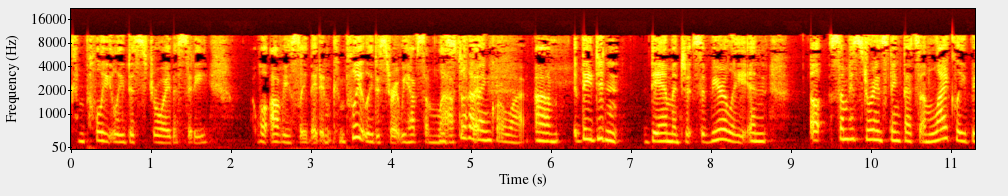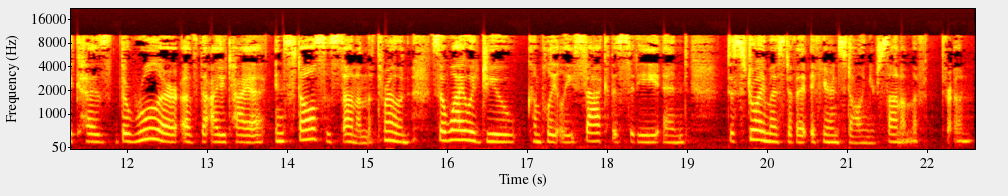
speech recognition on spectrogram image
completely destroy the city. Well, obviously they didn't completely destroy it. We have some left. We still have Angkor Wat. um, they didn't damage it severely. And uh, some historians think that's unlikely because the ruler of the Ayutthaya installs his son on the throne. So why would you completely sack the city and destroy most of it if you're installing your son on the f- throne?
